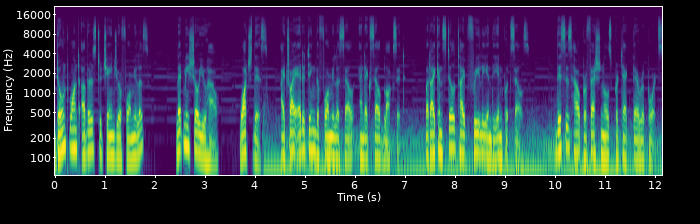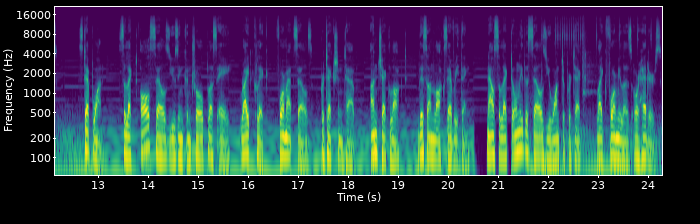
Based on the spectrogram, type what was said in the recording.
Don't want others to change your formulas? Let me show you how. Watch this. I try editing the formula cell and Excel blocks it. But I can still type freely in the input cells. This is how professionals protect their reports. Step 1. Select all cells using Ctrl plus A, right-click, Format Cells, Protection tab, uncheck Locked. This unlocks everything. Now select only the cells you want to protect, like formulas or headers.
